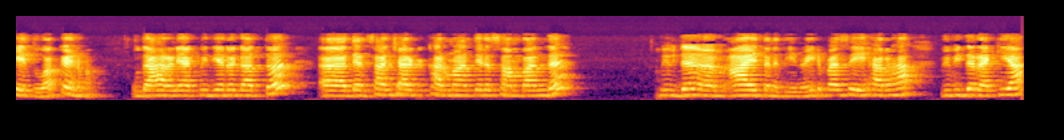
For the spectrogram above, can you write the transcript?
හේතුවක් වෙනවා. උදාහරණයක් විදියට ගත්තොත් දැන් සංචාරක කර්මාන්තයට සම්බන්ධ විවිධ ආයතන තියෙනවා. ඊට පස්සේ ඒ හරහා විවිධ රැකියා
